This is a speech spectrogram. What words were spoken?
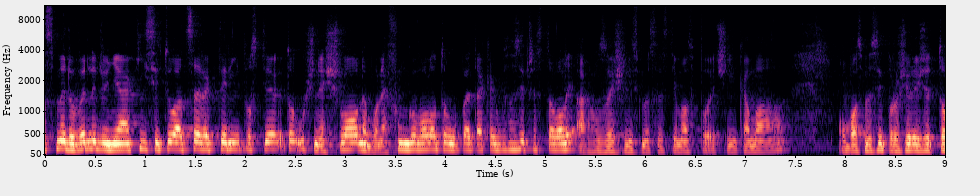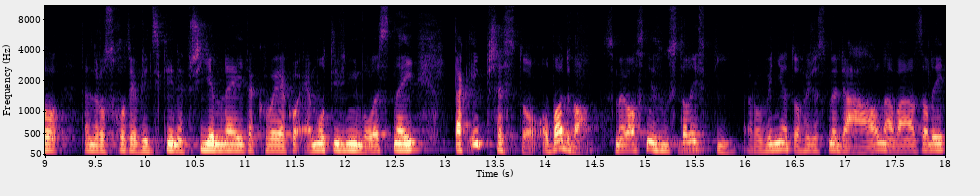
jsme dovedli do nějaké situace, ve které prostě to už nešlo nebo nefungovalo to úplně tak, jak jsme si představovali a rozešli jsme se s těma společníkama. Oba jsme si prožili, že to, ten rozchod je vždycky nepříjemný, takový jako emotivní, bolestný. Tak i přesto oba dva jsme vlastně zůstali v té rovině toho, že jsme dál navázali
